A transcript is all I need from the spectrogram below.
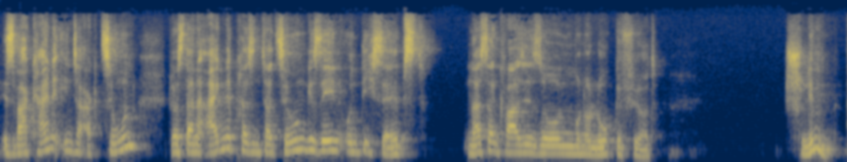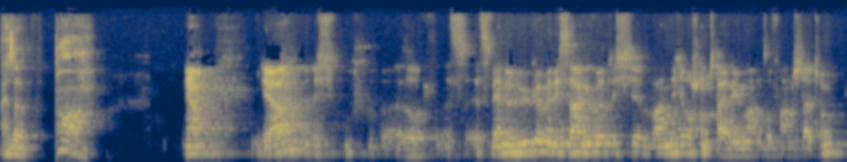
Es war keine Interaktion. Du hast deine eigene Präsentation gesehen und dich selbst. Und hast dann quasi so einen Monolog geführt. Schlimm. Also, boah. Ja, ja, ich, also es, es wäre eine Lüge, wenn ich sagen würde, ich war nicht auch schon Teilnehmer an so Veranstaltungen.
